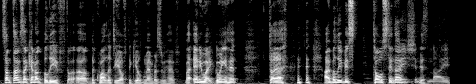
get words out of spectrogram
sometimes I cannot believe uh, the quality of the guild members we have. But anyway, going ahead, uh, I believe it's Toasty there. Salvation is nigh,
